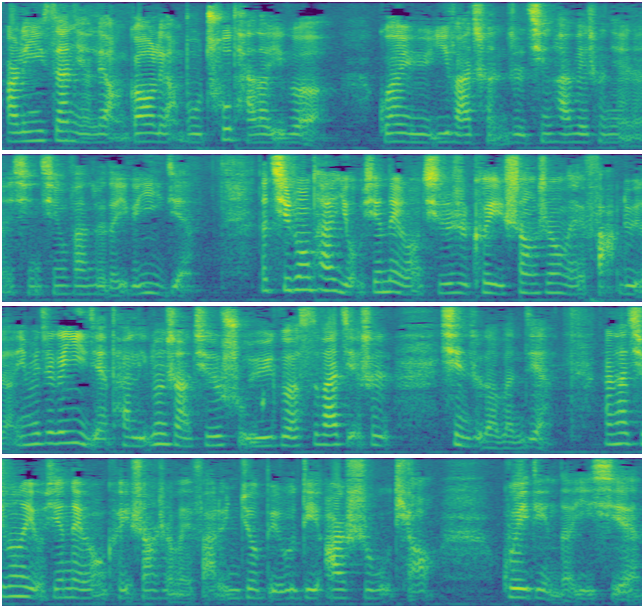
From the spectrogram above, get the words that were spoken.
二零一三年两高两部出台了一个关于依法惩治侵害未成年人性侵犯罪的一个意见。那其中它有些内容其实是可以上升为法律的，因为这个意见它理论上其实属于一个司法解释性质的文件，但它其中的有些内容可以上升为法律。你就比如第二十五条。规定的一些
